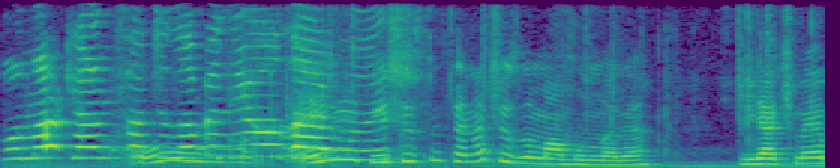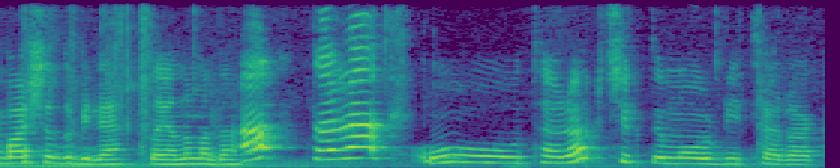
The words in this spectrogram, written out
Bunlar kendi açılabiliyorlar. Evet yaşasın sen aç o zaman bunları. Nil açmaya başladı bile. Dayanamadı. Tarak. Oo tarak çıktı mor bir tarak.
